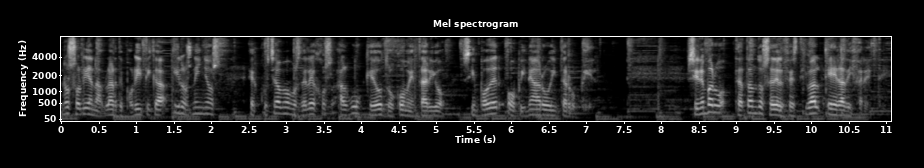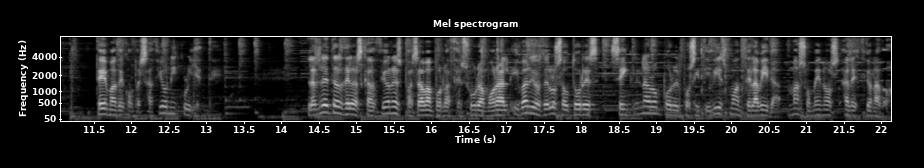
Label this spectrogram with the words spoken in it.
no solían hablar de política y los niños escuchábamos de lejos algún que otro comentario sin poder opinar o interrumpir. Sin embargo, tratándose del festival era diferente. Tema de conversación incluyente. Las letras de las canciones pasaban por la censura moral y varios de los autores se inclinaron por el positivismo ante la vida, más o menos aleccionador.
